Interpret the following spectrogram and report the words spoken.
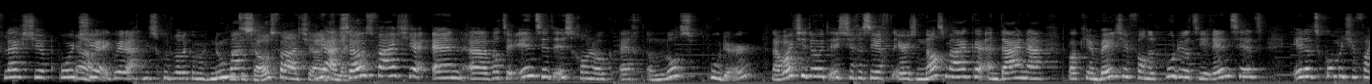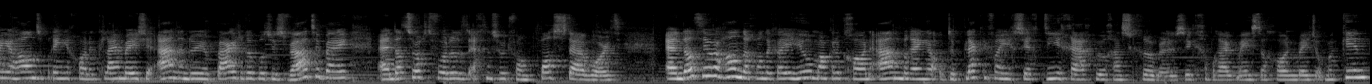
flesje, potje. Ik weet eigenlijk niet zo goed wat ik hem moet noemen. Met een zoutvaatje eigenlijk. Ja, zoutvaatje. En uh, wat erin zit is gewoon ook echt een los poeder. Nou, wat je doet is je gezicht eerst nat maken. En daarna pak je een beetje van het poeder dat hierin zit. In het kommetje van je hand breng je gewoon een klein beetje aan. En doe je een paar druppeltjes water bij. En dat zorgt ervoor dat het echt een soort van pasta wordt. En dat is heel handig, want dan kan je heel makkelijk gewoon aanbrengen op de plekken van je gezicht die je graag wil gaan scrubben. Dus ik gebruik meestal gewoon een beetje op mijn kin,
